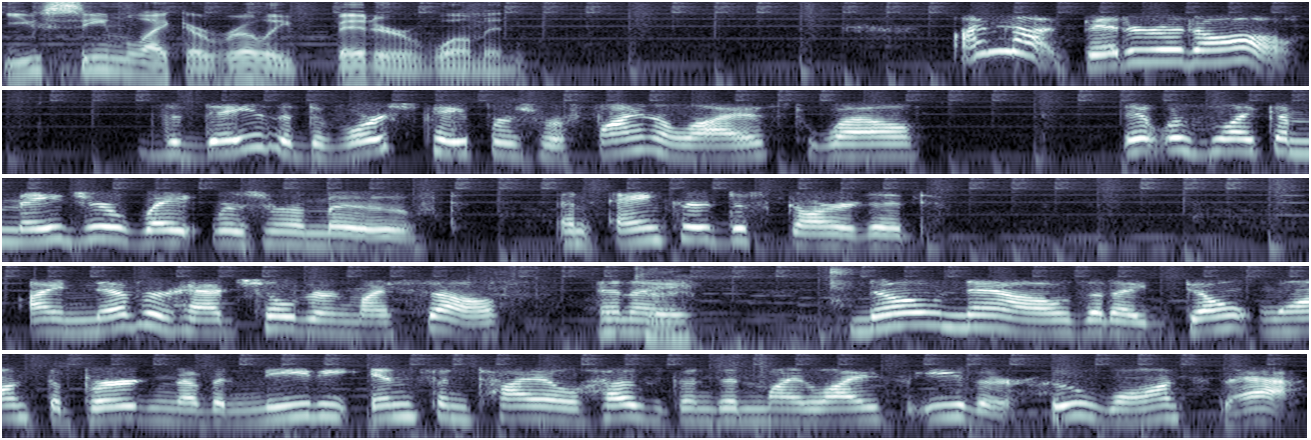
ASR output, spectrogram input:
You seem like a really bitter woman. I'm not bitter at all. The day the divorce papers were finalized, well, it was like a major weight was removed, an anchor discarded. I never had children myself, and I know now that I don't want the burden of a needy infantile husband in my life either. Who wants that?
